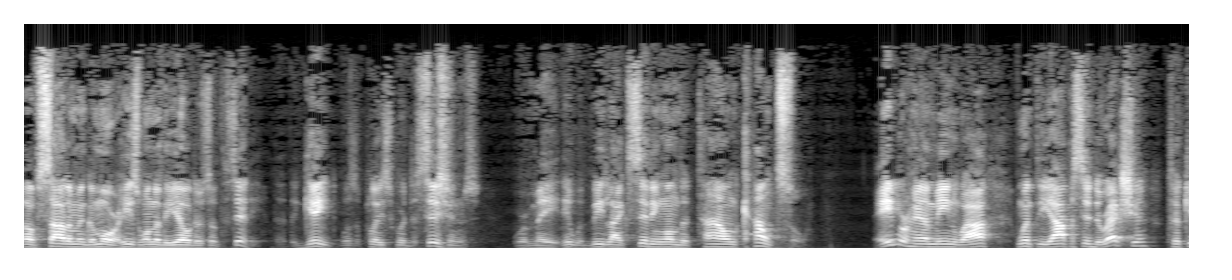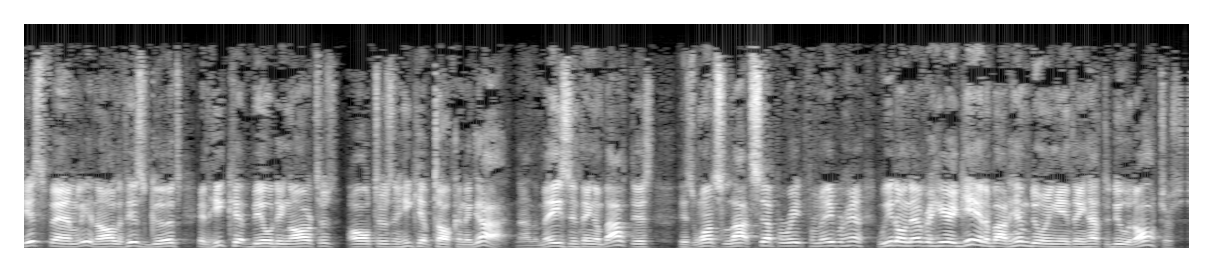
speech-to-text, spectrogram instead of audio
of Sodom and Gomorrah. He's one of the elders of the city. The gate was a place where decisions were made. It would be like sitting on the town council. Abraham, meanwhile, went the opposite direction, took his family and all of his goods, and he kept building altars, altars, and he kept talking to God. Now, the amazing thing about this is once Lot separate from Abraham, we don't ever hear again about him doing anything have to do with altars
